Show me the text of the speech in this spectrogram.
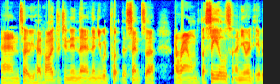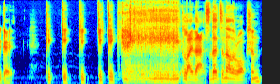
and so you had hydrogen in there, and then you would put the sensor around the seals, and you would it would go like that. So that's another option.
